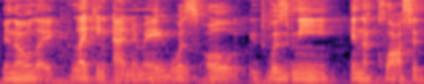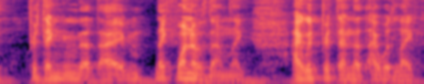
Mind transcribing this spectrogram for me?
you know, like liking anime was all, it was me in a closet pretending that I'm like one of them. Like I would pretend that I would like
